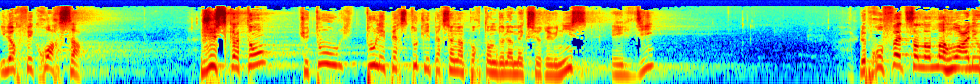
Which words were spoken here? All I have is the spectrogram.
Il leur fait croire ça. Jusqu'à temps que toutes les personnes importantes de la Mecque se réunissent et il dit le prophète sallallahu alayhi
